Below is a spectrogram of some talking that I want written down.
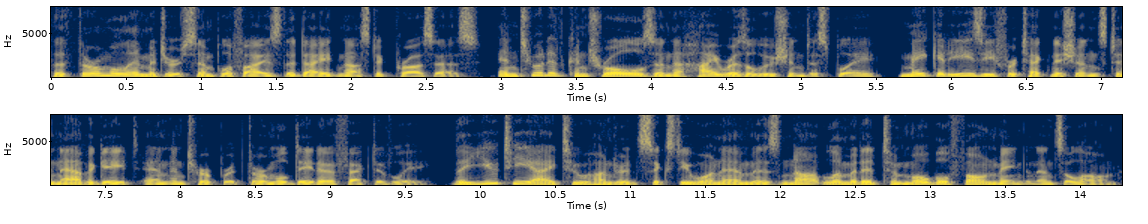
the thermal imager simplifies the diagnostic process. Intuitive controls and the high-resolution display make it easy for technicians to navigate and interpret thermal data effectively. The UTI 261M is not limited to mobile phone maintenance alone.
